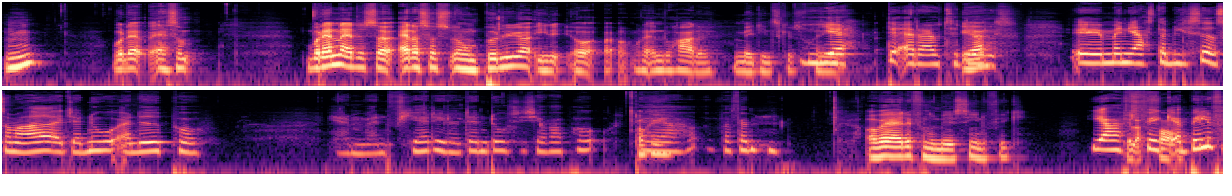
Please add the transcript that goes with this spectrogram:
Mm. Hvordan, altså, hvordan er det så? Er der så sådan nogle bølger i det, og, og, hvordan du har det med din skizofreni? Ja, det er der jo til Ja. dels. Øh, men jeg er stabiliseret så meget, at jeg nu er nede på ja, det må være en fjerdedel af den dosis, jeg var på, da Okay. jeg var 15. Og hvad er det for noget medicin, du fik? Jeg Eller fik får. Abilify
